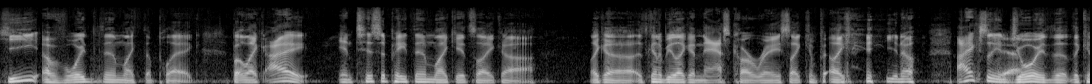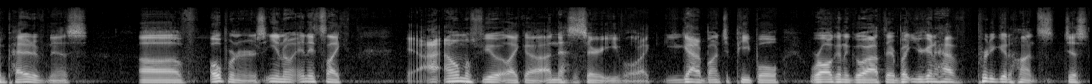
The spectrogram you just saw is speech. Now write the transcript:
he avoids them like the plague. But like, I anticipate them like it's like uh like a it's going to be like a NASCAR race like comp- like you know I actually Yeah. enjoy the the competitiveness of openers you know and it's like I, I almost view it like a, a necessary evil like you got a bunch of people we're all going to go out there but you're going to have pretty good hunts just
